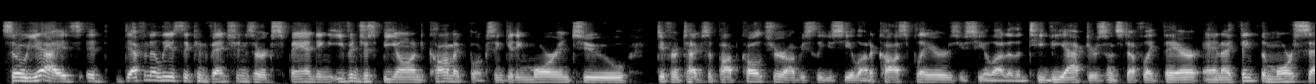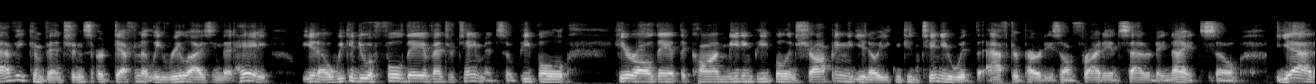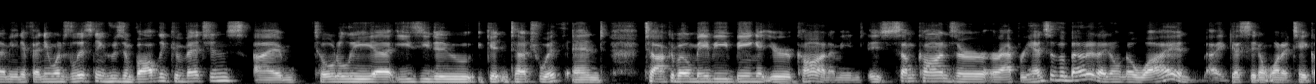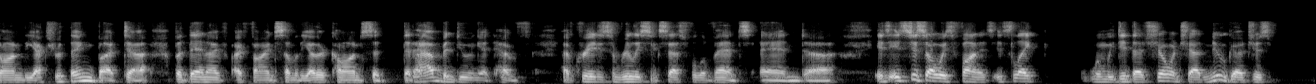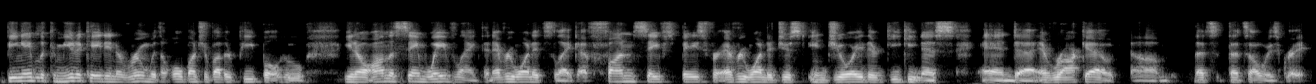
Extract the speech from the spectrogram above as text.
So yeah, it's it definitely as the conventions are expanding, even just beyond comic books and getting more into different types of pop culture. Obviously, you see a lot of cosplayers, you see a lot of the TV actors and stuff like there. And I think the more savvy conventions are definitely realizing that hey, you know, we can do a full day of entertainment. So people here all day at the con, meeting people and shopping. You know, you can continue with the after parties on Friday and Saturday nights. So yeah, and I mean, if anyone's listening who's involved in conventions, I'm totally uh, easy to get in touch with and talk about maybe being at your con. I mean, some cons are, are apprehensive about it. I don't know why, and I guess they don't want to take on the extra thing. But uh, but then I, I find some of the other cons that, that have been doing it have have created some really successful events, and uh, it's it's just always fun. It's it's like when we did that show in Chattanooga, just being able to communicate in a room with a whole bunch of other people who you know on the same wavelength and everyone it's like a fun safe space for everyone to just enjoy their geekiness and uh, and rock out um, that's that's always great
